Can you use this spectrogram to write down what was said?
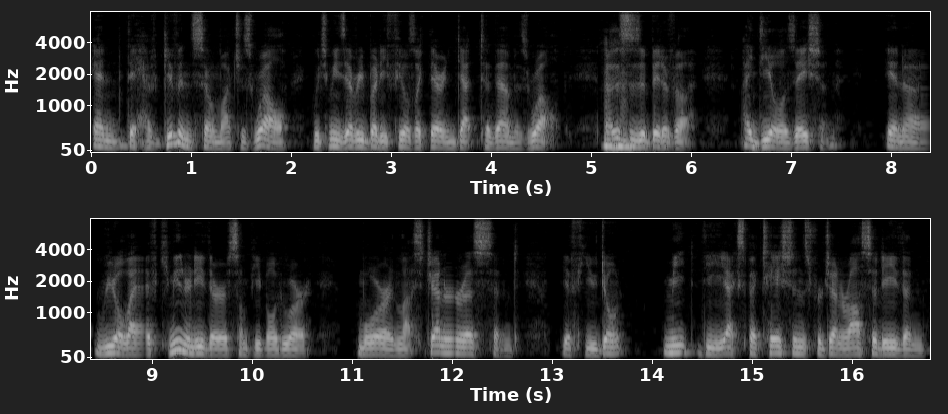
and they have given so much as well, which means everybody feels like they're in debt to them as well. Now, mm-hmm. this is a bit of a idealization. In a real life community, there are some people who are more and less generous and if you don't meet the expectations for generosity, then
